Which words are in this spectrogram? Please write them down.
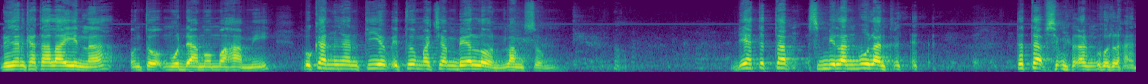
Dengan kata lainlah untuk mudah memahami Bukan dengan tiup itu macam belon langsung. Dia tetap sembilan bulan. tetap sembilan bulan.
